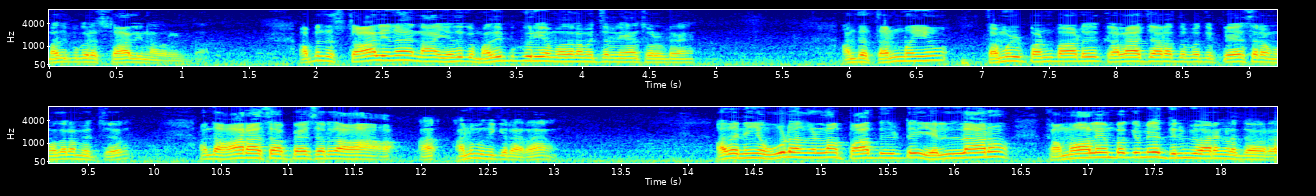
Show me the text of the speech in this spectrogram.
மதிப்புக்குரிய ஸ்டாலின் அவர்கள் தான் அப்போ இந்த ஸ்டாலினை நான் எதுக்கு மதிப்புக்குரிய முதலமைச்சர் ஏன் சொல்கிறேன் அந்த தன்மையும் தமிழ் பண்பாடு கலாச்சாரத்தை பற்றி பேசுகிற முதலமைச்சர் அந்த ஆராசா பேசுறத அ- அனுமதிக்கிறாரா? அதை நீங்கள் ஊடகங்கள்லாம் பார்த்துக்கிட்டு எல்லாரும் கமலாலயம் பக்கமே திரும்பி வரங்களே தவிர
